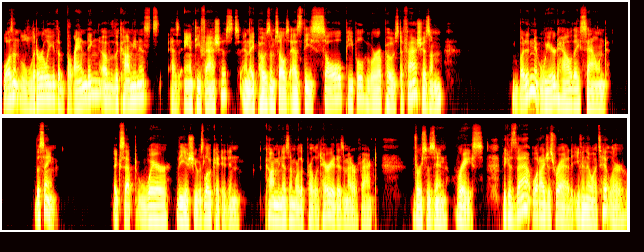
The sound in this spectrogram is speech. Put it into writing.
Wasn't literally the branding of the communists as anti fascists, and they pose themselves as the sole people who are opposed to fascism but isn't it weird how they sound the same? Except where the issue is located in communism or the proletariat, as a matter of fact, versus in race. Because that, what I just read, even though it's Hitler,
